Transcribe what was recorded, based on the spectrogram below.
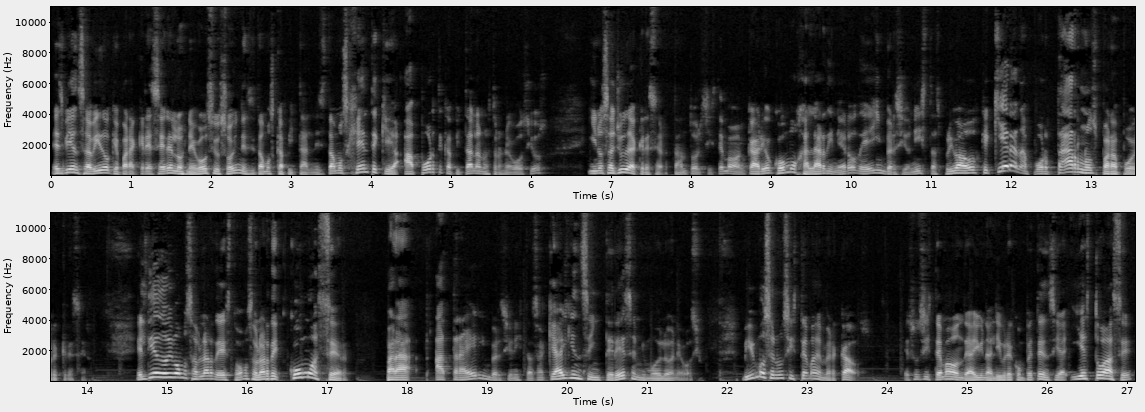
Es bien sabido que para crecer en los negocios hoy necesitamos capital, necesitamos gente que aporte capital a nuestros negocios y nos ayude a crecer, tanto el sistema bancario como jalar dinero de inversionistas privados que quieran aportarnos para poder crecer. El día de hoy vamos a hablar de esto, vamos a hablar de cómo hacer para atraer inversionistas, a que alguien se interese en mi modelo de negocio. Vivimos en un sistema de mercados es un sistema donde hay una libre competencia y esto hace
